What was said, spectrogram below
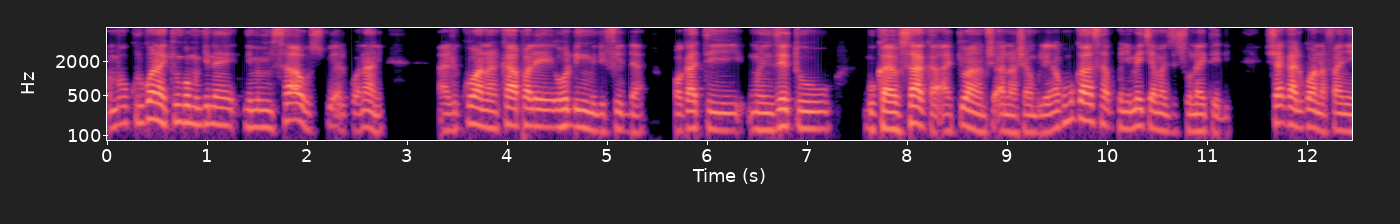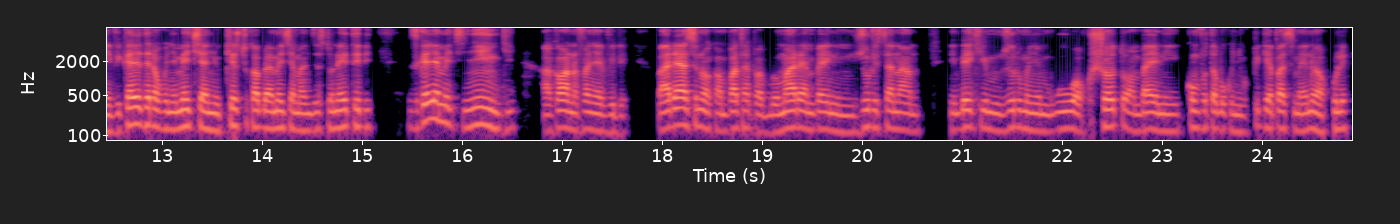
ambapo kulikuwa na kiungo mwingine nimemsahau sijui alikuwa nani. Alikuwa anakaa pale holding midfielder wakati mwenzetu Bukayo Saka akiwa anashambulia. Nakumbuka hasa kwenye mechi ya Manchester United Shaka alikuwa anafanya hivi. Kaja tena kwenye mechi ya Newcastle kabla ya mechi ya Manchester United zikaja mechi nyingi akawa anafanya vile. Baadaye Arsenal wakampata Pablo Mari ambaye ni mzuri sana ni beki mzuri mwenye mguu wa kushoto ambaye ni comfortable kwenye kupiga pasi maeneo ya kule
